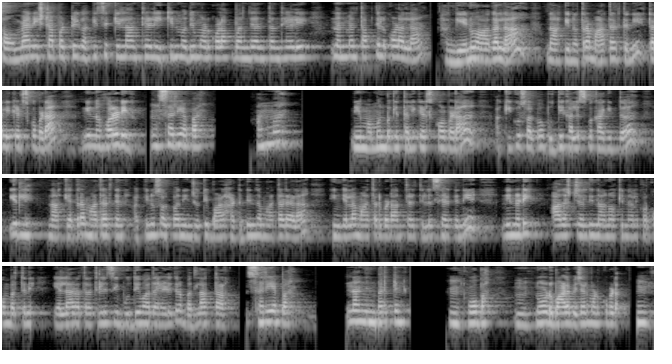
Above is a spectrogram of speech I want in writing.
ಸೌಮ್ಯಾನ್ ಇಷ್ಟಪಟ್ಟು ಈಗ ಅಕಿ ಸಿಕ್ಕಿಲ್ಲ ಅಂತ ಹೇಳಿ ಇಕಿನ ಮದುವೆ ಮಾಡ್ಕೊಳಕ್ ಬಂದೆ ಅಂತ ಹೇಳಿ ನನ್ನ ಮೇಲೆ ತಪ್ಪು ತಿಳ್ಕೊಳಲ್ಲ? ಹಂಗೇನೂ ಆಗಲ್ಲ. ನಾ ಆಕಿನ ಹತ್ರ ಮಾತಾಡ್ತೀನಿ. ತಲೆ ಕೆಡ್ಸ್ಕೊಬೇಡ. ನಿನ್ನ ಹೊರಡಿ. ಸರಿಯಪ್ಪ ಅಮ್ಮ. ನಿಮ್ಮ ಅಮ್ಮನ ಬಗ್ಗೆ ತಲೆ ಕೆಡ್ಸ್ಕೊಬೇಡ. ಅಕ್ಕಿಗೂ ಸ್ವಲ್ಪ ಬುದ್ಧಿ ಕಲಿಸ್ಬೇಕಾಗಿತ್ತು. ಇರ್ಲಿ, ನಾ ಆಕೆ ಹತ್ರ ಮಾತಾಡ್ತೇನೆ. ಅಕ್ಕಿನೂ ಸ್ವಲ್ಪ ನಿನ್ನ ಜೊತೆ ಭಾಳ ಹಠದಿಂದ ಮಾತಾಡಲ್ಲ ಹಿಂಗೆಲ್ಲ ಮಾತಾಡಬೇಡ ಅಂತ ಹೇಳಿ ತಿಳಿಸಿ ಹೇಳ್ತೀನಿ. ನಿನ್ನ ನಡಿ, ಆದಷ್ಟು ಜಲ್ದಿ ನಾನು ಅಕ್ಕಿನಲ್ಲಿ ಕರ್ಕೊಂಡ್ಬರ್ತೀನಿ ಎಲ್ಲಾರ ಹತ್ರ ತಿಳಿಸಿ ಬುದ್ಧಿವಾದ ಹೇಳಿದ್ರೆ ಬದಲಾಗ್ತಾಳ. ಸರಿಯಪ್ಪ ನಾನು ನಿನ್ ಬರ್ತೇನೆ. ಹ್ಞೂ ಹೋಬಾ ಹ್ಞೂ ನೋಡು ಭಾಳ ಬೇಜಾರು ಮಾಡ್ಕೊಬೇಡ. ಹ್ಞೂ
